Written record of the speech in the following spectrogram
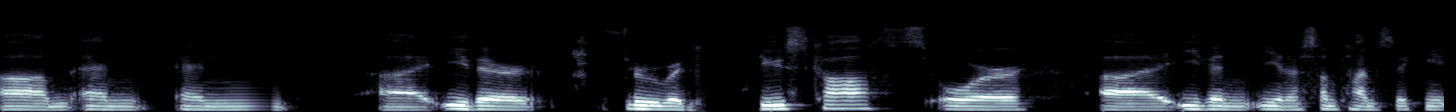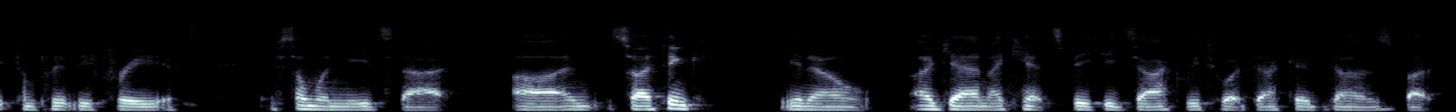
um, and and uh, either through reduced costs or uh, even you know sometimes making it completely free if if someone needs that. Uh, and so I think you know again I can't speak exactly to what DECA does, but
